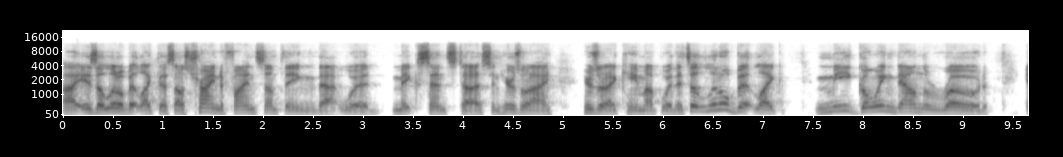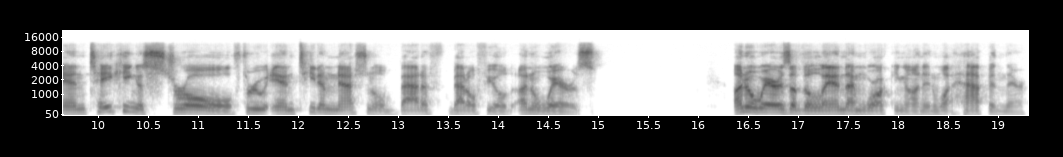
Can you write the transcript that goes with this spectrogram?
uh, is a little bit like this. I was trying to find something that would make sense to us, and here's what I here's what I came up with. It's a little bit like me going down the road and taking a stroll through Antietam National Bat- Battlefield unawares, unawares of the land I'm walking on and what happened there.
